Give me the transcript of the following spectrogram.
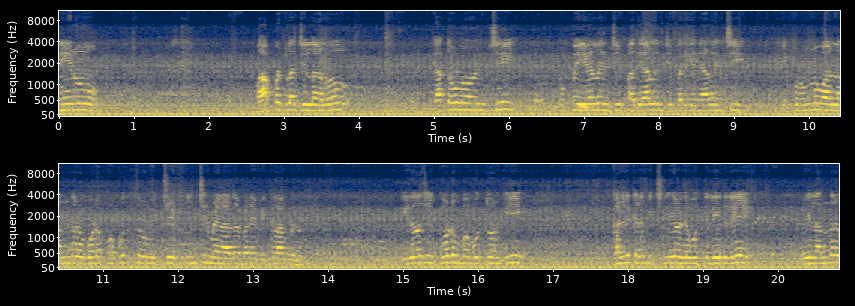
నేను బాపట్ల జిల్లాలో గతంలో నుంచి ముప్పై ఏళ్ళ నుంచి పది ఏళ్ళ నుంచి పదిహేను ఏళ్ళ నుంచి ఇప్పుడున్న వాళ్ళందరూ కూడా ప్రభుత్వం ఇచ్చే పింఛన్ మీద ఆధారపడే వికలాంగులు. ఈరోజు ఈ కూటమి ప్రభుత్వానికి కళ్ళు కనిపించిన లేవో తెలియదులే. వీళ్ళందరూ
